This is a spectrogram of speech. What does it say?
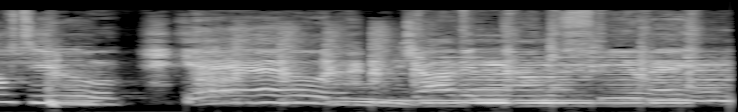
Yeah, we're driving down the freeway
